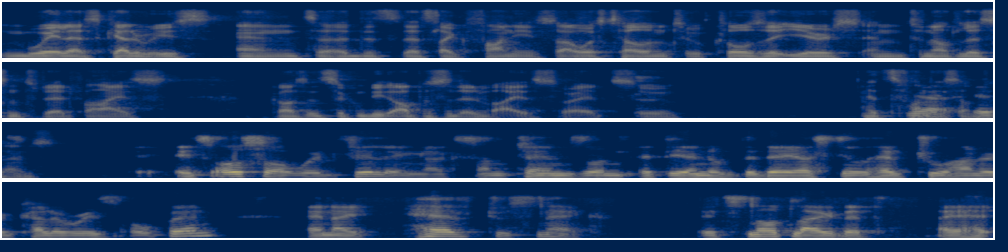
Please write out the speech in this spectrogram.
way less calories and uh, that's that's like funny so i always tell them to close their ears and to not listen to the advice because it's a complete opposite advice right so it's funny yeah, sometimes it's, it's also a weird feeling. Like sometimes on at the end of the day, I still have 200 calories open, and I have to snack. It's not like that. I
